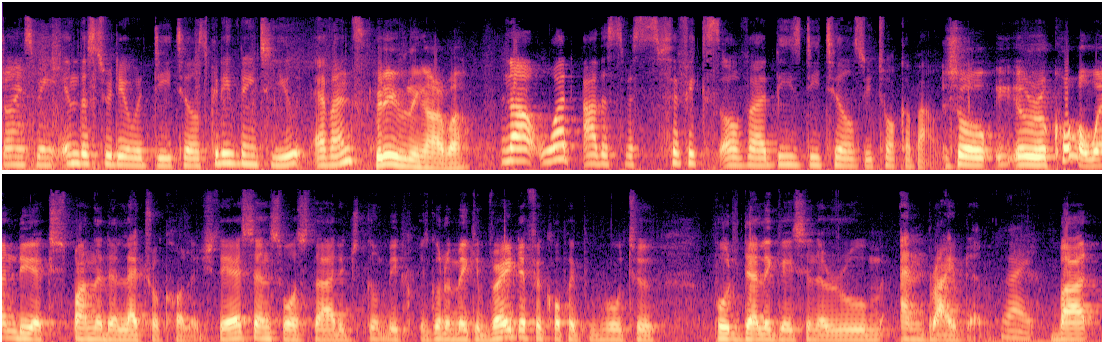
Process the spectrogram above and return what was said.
joins me in the studio with details. Good evening to you, Evans. Good evening, Arba. Now, what are the specifics of uh, these details you talk about? So, you recall when they expanded the electoral college, the essence was that it's going to, be, it's going to make it very difficult for people to put delegates in a room and bribe them. Right. But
